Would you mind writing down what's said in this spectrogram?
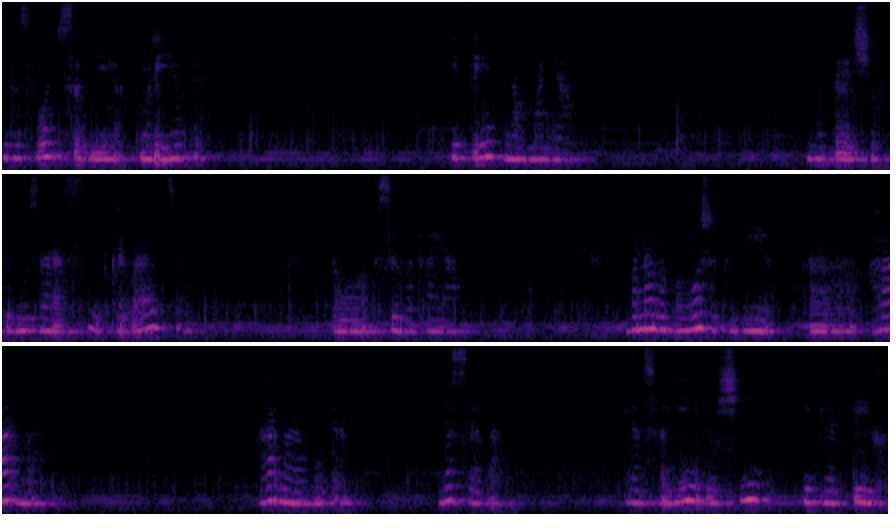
Дозволь собі мріяти, іти навмання. Бо те, що в тобі зараз відкривається, то сила твоя. Вона допоможе тобі е, гарно, гарною бути для себе, для своєї душі і для тих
